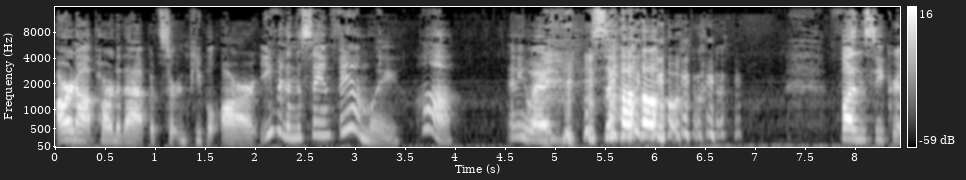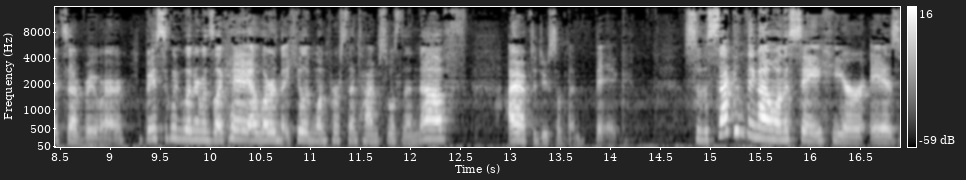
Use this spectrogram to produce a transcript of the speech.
are not part of that, but certain people are, even in the same family. Huh. Anyway, so fun secrets everywhere. Basically, Linderman's like, hey, I learned that healing one person at times wasn't enough. I have to do something big. So, the second thing I want to say here is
